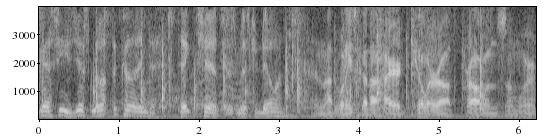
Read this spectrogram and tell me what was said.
Guess he's just not the kind to take chances, Mr. Dillon. And not when he's got a hired killer out prowling somewhere.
